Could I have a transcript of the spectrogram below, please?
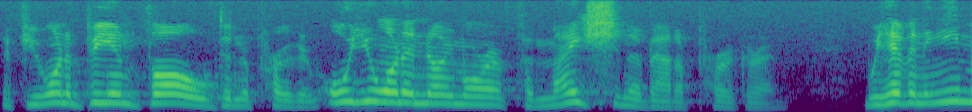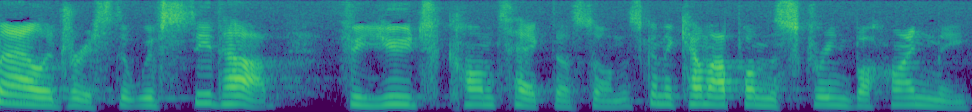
if you want to be involved in a program or you want to know more information about a program, we have an email address that we've set up for you to contact us on. It's going to come up on the screen behind me.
